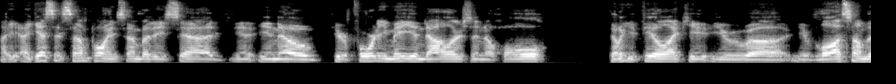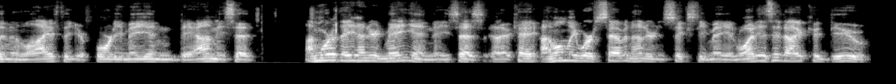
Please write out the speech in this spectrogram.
I, I, guess at some point somebody said, you, you know, you're forty million dollars in a hole. Don't you feel like you you uh, you've lost something in life that you're forty million down? And he said, I'm worth eight hundred million. And he says, okay, I'm only worth seven hundred and sixty million. What is it I could do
